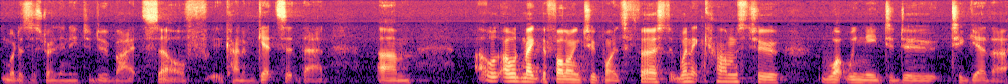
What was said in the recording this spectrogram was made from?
What does Australia need to do by itself? It kind of gets at that. Um, I, I would make the following two points. First, when it comes to what we need to do together,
